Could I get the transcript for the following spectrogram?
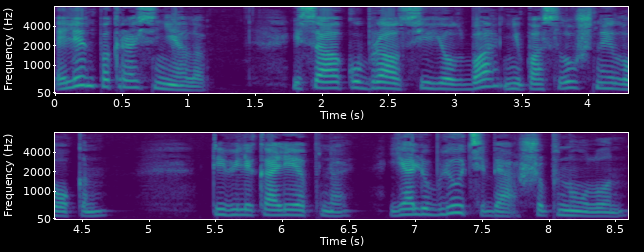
Элен покраснела. Исаак убрал с ее лба непослушный локон. «Ты великолепна! Я люблю тебя!» — шепнул он.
